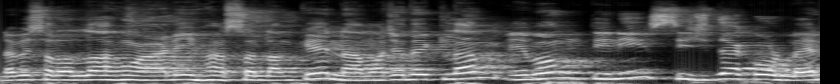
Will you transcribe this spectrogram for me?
নবী সাল্লাহ আলী হাসাল্লামকে নামাজে দেখলাম এবং তিনি সিজদা করলেন।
